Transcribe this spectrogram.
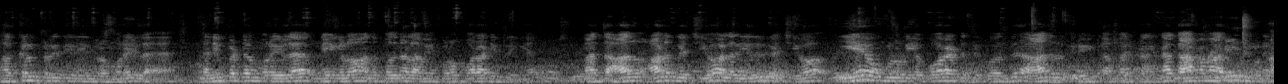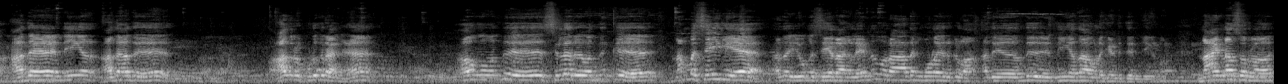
மக்கள் பிரதிநிதின்ற முறையில தனிப்பட்ட முறையில நீங்களும் அந்த பொதுநல அமைப்புகளும் போராடிட்டு இருக்கீங்க மற்ற ஆளு- ஆளுங்கட்சியோ அல்லது எதிர்க்கட்சியோ ஏன் உங்களுடைய போராட்டத்துக்கு வந்து ஆதரவு தெரிவிக்காம இருக்காங்க? என்ன காரணமா இருக்கு? அத நீங்க அதாவது ஆதரவு கொடுக்குறாங்க. அவங்க வந்து சிலர் வந்துக்கு நம்ம செய்யலையே அதை இவங்க செய்யறாங்களேன்னு ஒரு ஆதங்கூடம் இருக்கலாம். அது வந்து நீங்க தான் அவங்களை கேட்டு தெரிஞ்சுக்கணும். நான் என்ன சொல்றோம்?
